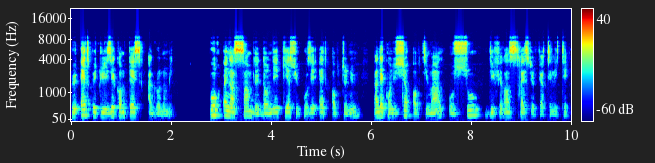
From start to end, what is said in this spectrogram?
peut être utilisée comme test agronomique pour un ensemble de données qui est supposé être obtenu dans des conditions optimales ou sous différents stress de fertilité.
